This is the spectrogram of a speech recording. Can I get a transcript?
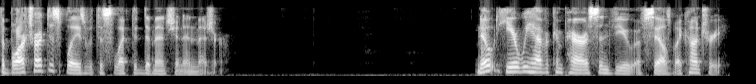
The bar chart displays with the selected dimension and measure. Note here we have a comparison view of sales by country.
